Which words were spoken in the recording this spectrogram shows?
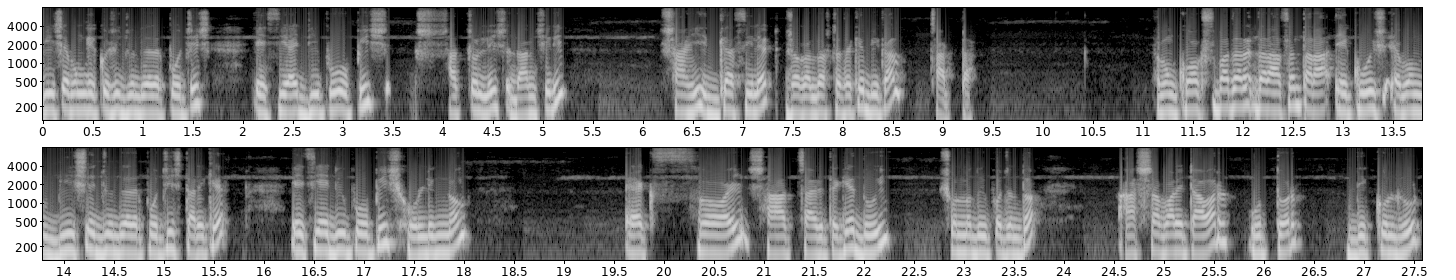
বিশ এবং একুশে জুন দু হাজার পঁচিশ, এসিআই ডিপো অফিস, সাতচল্লিশ দানসিঁড়ি শাহী ঈদগাহ সিলেট, সকাল দশটা থেকে বিকাল চারটা। এবং কক্সবাজার যারা আছেন তারা একুশ এবং বিশে জুন দু হাজার পঁচিশ তারিখে এসিআই ডিপো অফিস হোল্ডিং নং এক ছয় সাত, চার থেকে দুই, শূন্য দুই পর্যন্ত। আশরাবাড়ি টাওয়ার, উত্তর দিকুল রুট,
